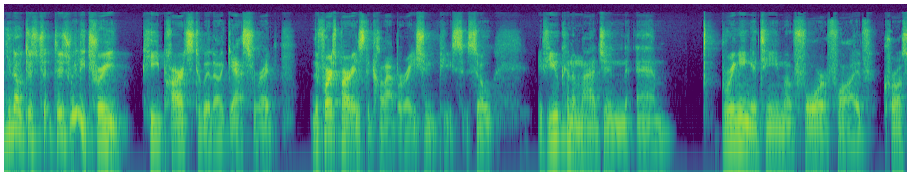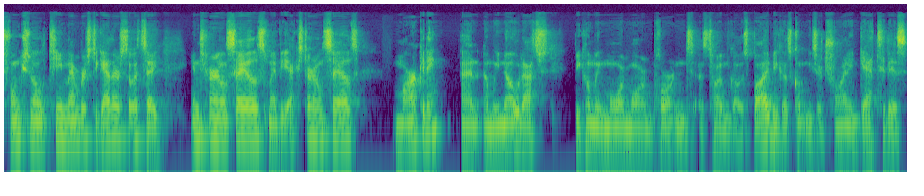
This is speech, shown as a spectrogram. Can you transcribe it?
you know, there's there's really three key parts to it, I guess. Right. The first part is the collaboration piece. So, if you can imagine um, bringing a team of four or five cross-functional team members together. So, let's say internal sales, maybe external sales, marketing, and and we know that's becoming more and more important as time goes by because companies are trying to get to this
